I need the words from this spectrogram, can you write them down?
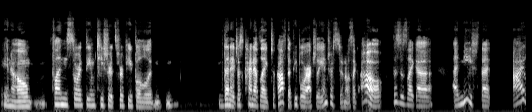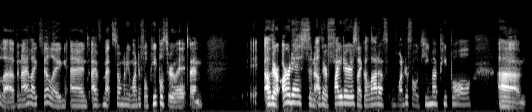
you know fun sword themed t-shirts for people. And then it just kind of like took off that people were actually interested. And i was like oh this is like a a niche that i love and i like filling and i've met so many wonderful people through it. And other artists and other fighters, like a lot of wonderful HEMA people, um,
